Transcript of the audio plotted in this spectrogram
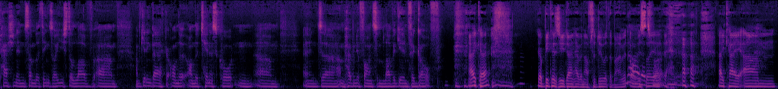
passion in some of the things I used to love. Um, I'm getting back on the on the tennis court, and um, and uh, I'm hoping to find some love again for golf. Okay. Yeah, because you don't have enough to do at the moment, No, obviously. that's right. okay. Um,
